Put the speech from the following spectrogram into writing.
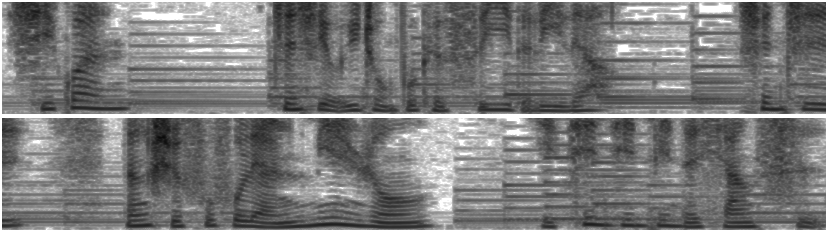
习惯，真是有一种不可思议的力量，甚至能使夫妇两人的面容也渐渐变得相似。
